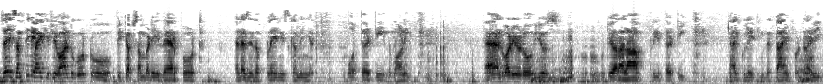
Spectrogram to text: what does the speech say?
So it's something like if you want to go to pick up somebody in the airport, let us say the plane is coming at 4.30 in the morning. And what do you do? You put your alarm 3.30, calculating the time for driving.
